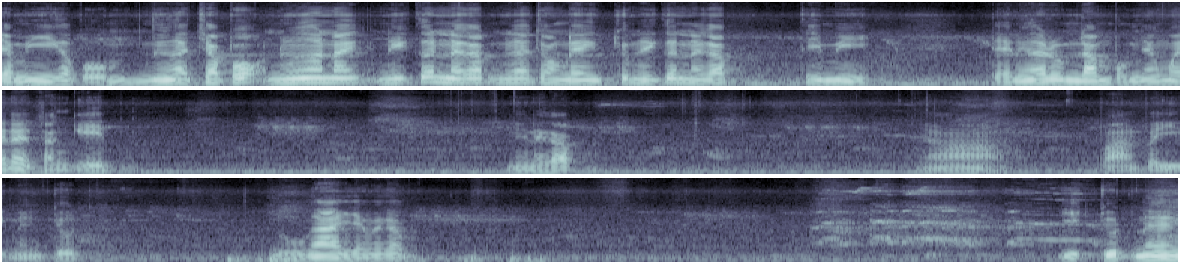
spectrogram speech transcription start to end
จะมีครับผม เนื้อเฉพาะเนื้อในนิกเกิลนะครับ เนื้อทองแดงชุบนิกเกิลนะครับ ที่มี แต่เนื้อรุมดำผมยังไม่ได้สังเกต นี่นะครับอ่าผ่านไปอีกหนึ่งจุด ดูง่ายใช่ไหมครับ อีกจุดหนึ่ง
